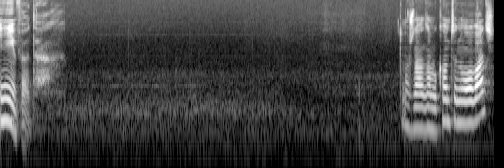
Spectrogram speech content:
i wydech. Można znowu kontynuować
